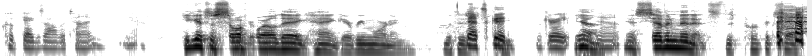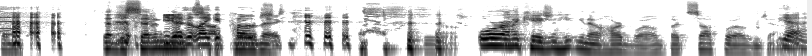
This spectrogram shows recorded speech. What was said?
cooked eggs all the time. Yeah. He gets a soft boiled egg, Hank, every morning with his. That's good. Great. Yeah. Yeah. yeah seven minutes. This perfect soft That the seven. he doesn't like it poached. or on occasion, he you know hard boiled, but soft boiled in general. Yeah.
